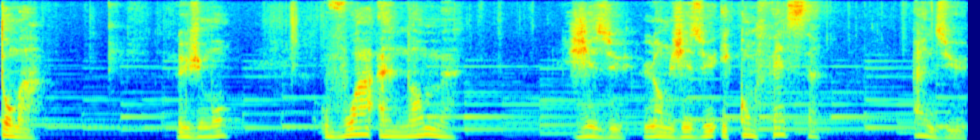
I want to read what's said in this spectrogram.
Thomas, le jumeau, voit un homme, Jésus, l'homme Jésus, et confesse un Dieu.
